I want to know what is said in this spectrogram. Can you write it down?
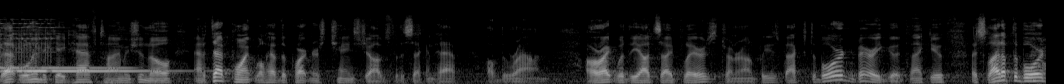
That will indicate halftime, as you know. And at that point, we'll have the partners change jobs for the second half of the round. All right, with the outside players, turn around, please. Backs to board. Very good. Thank you. Let's light up the board.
